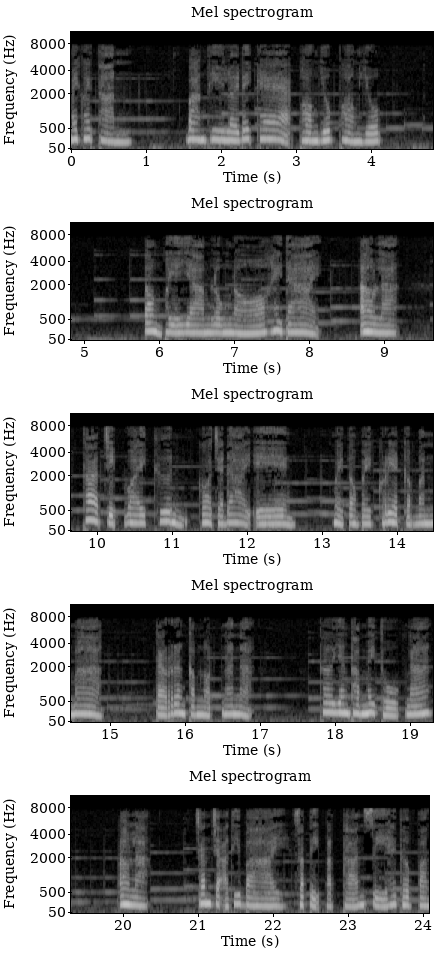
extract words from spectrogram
ไม่ค่อยทัน บางทีเลยได้แค่พองยุบพองยุบ ต้องพยายามลงหนอให้ได้ เอาละถ้าจิตไวขึ้นก็จะได้เอง ไม่ต้องไปเครียดกับมันมาก แต่เรื่องกำหนดนั่นน่ะ เธอยังทำไม่ถูกนะ เอาละฉันจะอธิบายสติปัฏฐานสีให้เธอฟัง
